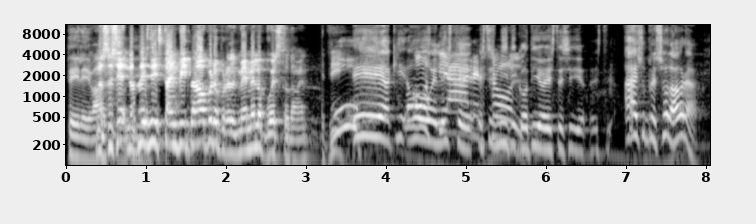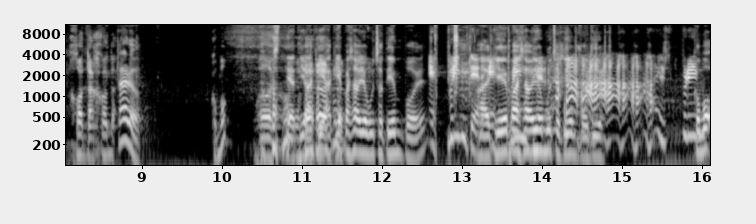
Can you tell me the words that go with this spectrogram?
Telebar. No sé, si, no sé si está invitado, pero por el meme lo he puesto también. Eh, aquí. Oh, el este. Este es mítico, tío. Este sí. Este. Ah, es un Resol ahora. JJ. Claro. ¿Cómo? Hostia, tío. Aquí, aquí he pasado yo mucho tiempo, eh. Sprinter. Aquí he pasado yo mucho tiempo, Sprinter, ¿Cómo,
